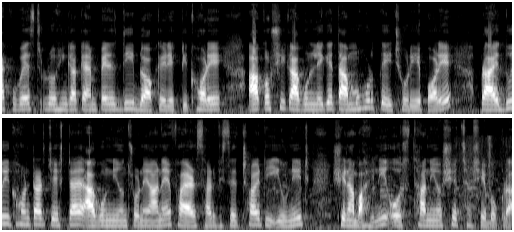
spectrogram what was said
এক ওয়েস্ট রোহিঙ্গা ক্যাম্পের ডি ব্লকের একটি ঘরে আকস্মিক আগুন লেগে তা মুহূর্তেই ছড়িয়ে পড়ে। প্রায় দুই ঘণ্টার চেষ্টায় আগুন নিয়ন্ত্রণে আনে ফায়ার সার্ভিসের ছয়টি ইউনিট, সেনাবাহিনী ও স্থানীয় স্বেচ্ছাসেবকরা।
